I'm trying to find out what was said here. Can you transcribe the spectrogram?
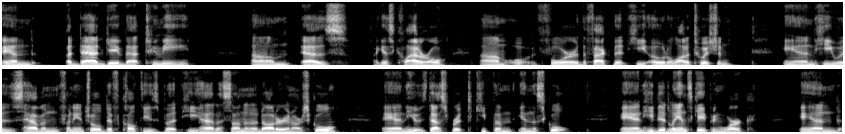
And a dad gave that to me um, as, I guess, collateral um, for the fact that he owed a lot of tuition and he was having financial difficulties, but he had a son and a daughter in our school and he was desperate to keep them in the school. And he did landscaping work and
